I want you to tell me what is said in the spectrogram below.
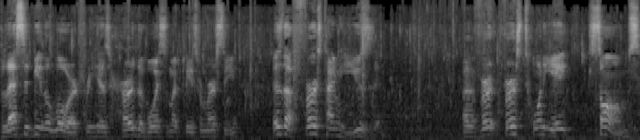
Blessed be the Lord, for he has heard the voice of my pleas for mercy. This is the first time he uses it. Uh, the first 28 Psalms,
